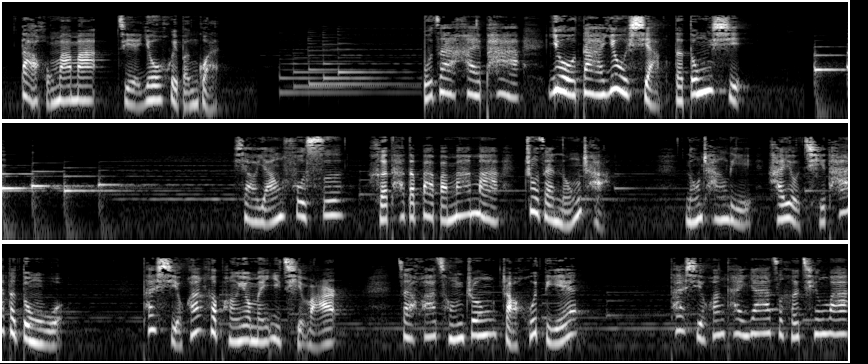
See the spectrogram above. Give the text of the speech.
“大红妈妈解忧绘本馆”，不再害怕又大又响的东西。小羊富斯和他的爸爸妈妈住在农场。农场里还有其他的动物，他喜欢和朋友们一起玩儿，在花丛中找蝴蝶。他喜欢看鸭子和青蛙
